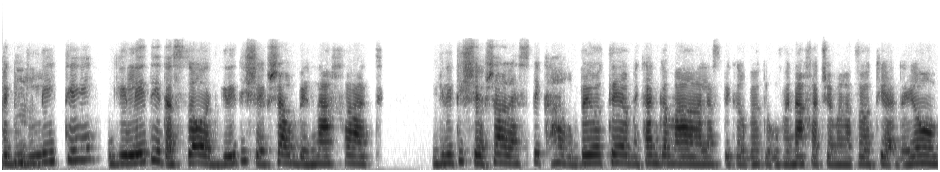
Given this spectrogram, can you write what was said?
וגיליתי, גיליתי את הסוד, גיליתי שאפשר בנחת, גיליתי שאפשר להספיק הרבה יותר, מכאן גם להספיק הרבה יותר ובנחת שמלווה אותי עד היום.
